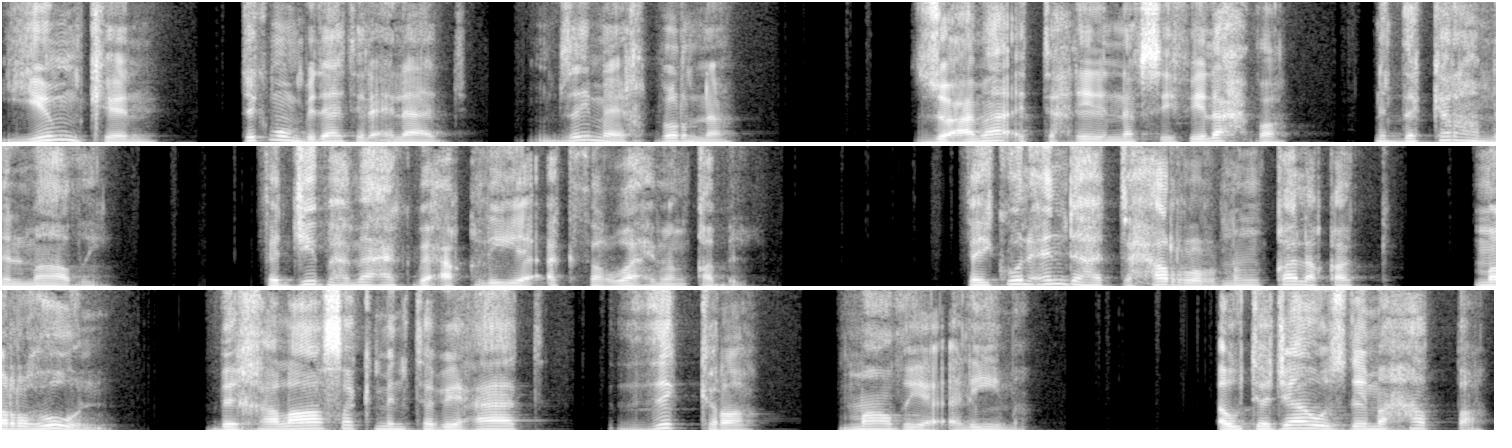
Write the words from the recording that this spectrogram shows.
يمكن تكمن بداية العلاج. زي ما يخبرنا زعماء التحليل النفسي في لحظة نتذكرها من الماضي فتجيبها معك بعقلية أكثر وعي من قبل. فيكون عندها التحرر من قلقك مرهون بخلاصك من تبعات ذكرى ماضية أليمة أو تجاوز لمحطة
